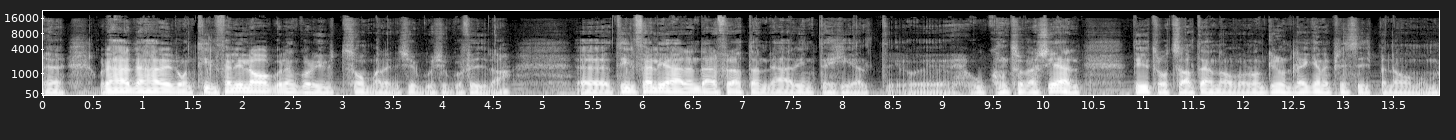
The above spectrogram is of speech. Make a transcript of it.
Eh, och det, här, det här är då en tillfällig lag och den går ut sommaren 2024. Eh, tillfällig är den därför att den är inte helt eh, okontroversiell. Det är ju trots allt en av de grundläggande principerna om, om,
